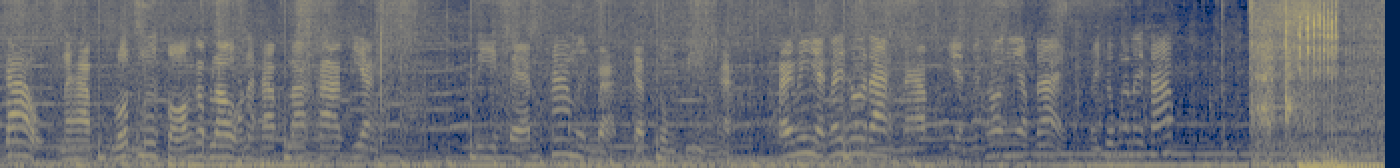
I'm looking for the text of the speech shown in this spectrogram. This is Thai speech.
เนะครับ รถมือ2กับเรานะครับ ราคาเพียง450,000บาท จัดส่งฟรีอะใครไม่อยากได้ท่อดังนะครับ เปลี่ยนเป็นท่อเงียบได้ ไปชมกันเลยครับ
